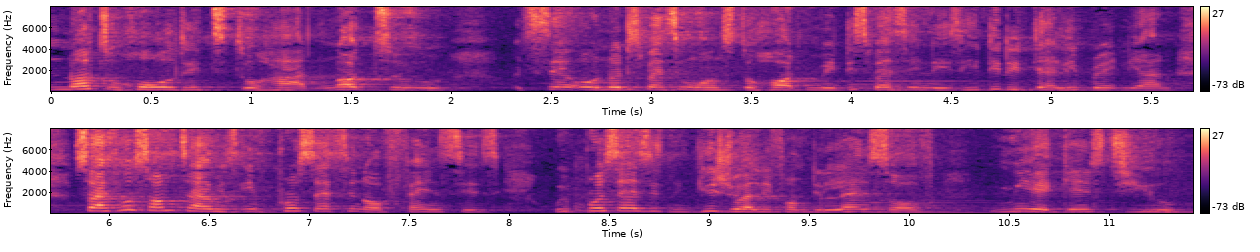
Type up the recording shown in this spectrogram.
not to hold it too hard, not to say, oh no, this person wants to hurt me. This person is, he did it deliberately. And so I feel sometimes in processing offenses, we process it usually from the lens of me against you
